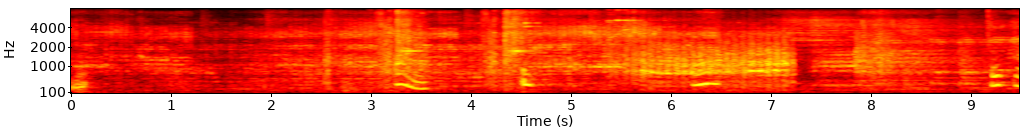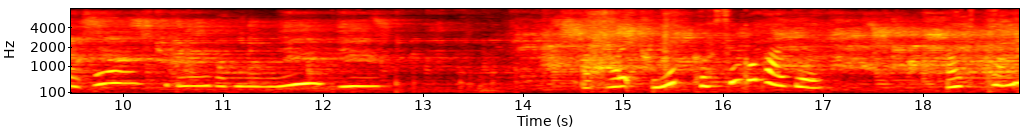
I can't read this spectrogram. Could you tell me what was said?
Ne? Hatta Ay, ne? Kafasını kopardı. Artık kendi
